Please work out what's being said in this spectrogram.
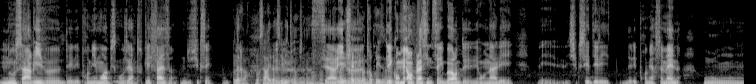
Nous, ça arrive dès les premiers mois, puisqu'on gère toutes les phases du succès. D'accord, donc ça arrive assez vite. Hein, ça arrive dès hein. qu'on met en place une cyborg, on a les, les, succès dès les, dès les, premières semaines, où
